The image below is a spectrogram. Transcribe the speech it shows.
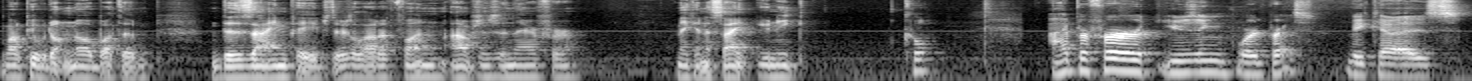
A lot of people don't know about the design page. There's a lot of fun options in there for making a site unique. Cool. I prefer using WordPress because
